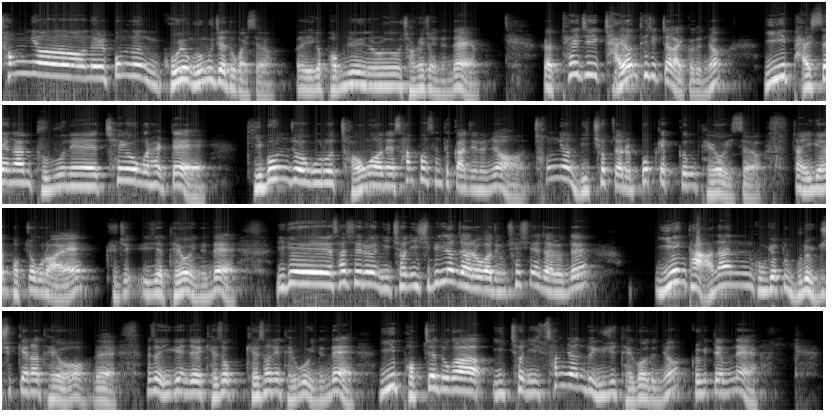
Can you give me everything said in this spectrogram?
청년을 뽑는 고용 의무 제도가 있어요. 이게 법률로 정해져 있는데 그러니까 퇴직 자연 퇴직자가 있거든요. 이 발생한 부분에 채용을 할 때 기본적으로 정원의 3%까지는요 청년 미취업자를 뽑게끔 되어 있어요. 자 이게 법적으로 아예 규제 이제 되어 있는데 이게 사실은 2021년 자료가 지금 최신의 자료인데 이행 다 안 한 공기업도 무려 60개나 돼요. 네. 그래서 이게 이제 계속 개선이 되고 있는데 이 법제도가 2023년도 유지되거든요. 그렇기 때문에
